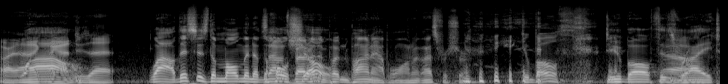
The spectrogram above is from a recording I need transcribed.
right. I, I Wow. gotta do that. Wow, this is the moment of the whole Sounds better than show. putting pineapple on it. That's for sure. Do both. Do both is right.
